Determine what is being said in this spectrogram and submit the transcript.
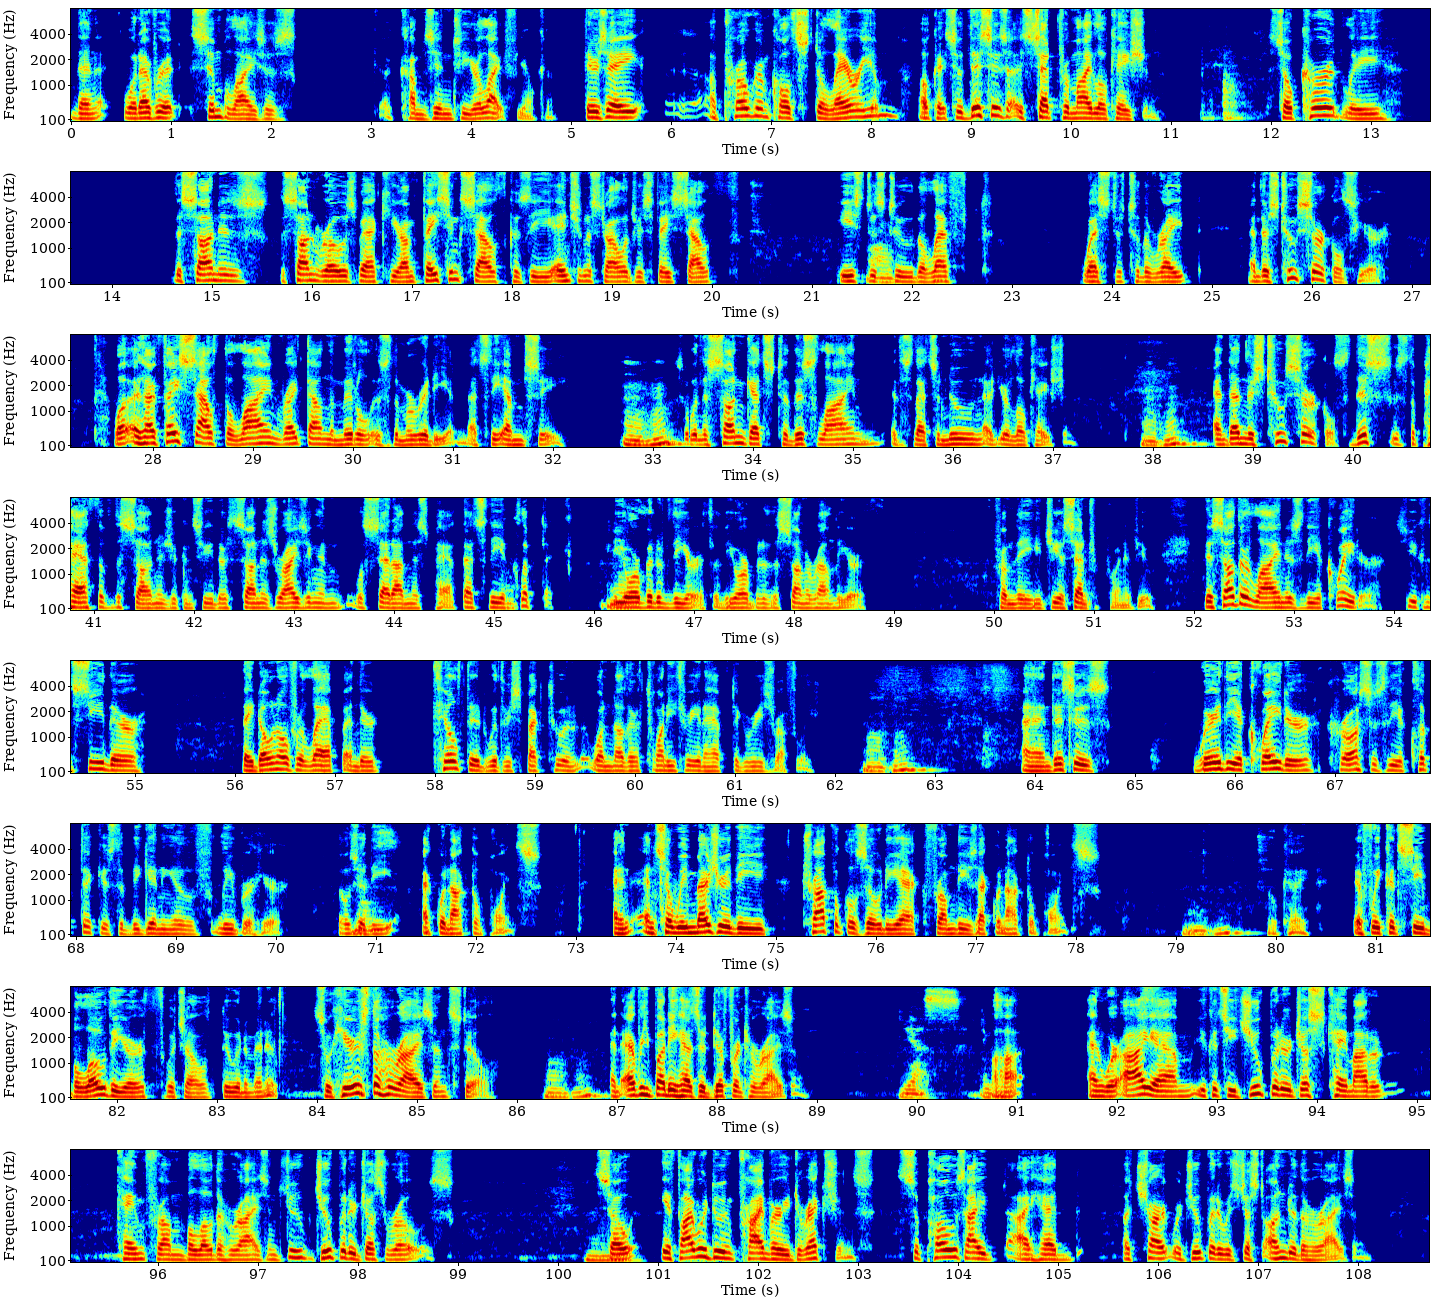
then whatever it symbolizes comes into your life. You know, there's a a program called Stellarium. Okay, so this is uh, set for my location. So currently, the sun is the sun rose back here. I'm facing south because the ancient astrologers face south. East is Oh. to the left, west is to the right, and there's two circles here. Well, as I face south, the line right down the middle is the meridian. That's the MC. Hmm So when the sun gets to this line, it's that's noon at your location. hmm And then there's two circles. This is the path of the sun. As you can see, the sun is rising and will set on this path. That's the ecliptic, the orbit of the earth or the orbit of the sun around the earth from the geocentric point of view. This other line is the equator. So you can see they're, they don't overlap and they're tilted with respect to one another 23 and a half degrees roughly. Hmm And this is where the equator crosses the ecliptic is the beginning of Libra here. Those are the Yes. equinoctial points. And, and so we measure the tropical zodiac from these equinoctial points. hmm Okay. If we could see below the earth, which I'll do in a minute. So here's the horizon still, hmm and everybody has a different horizon. Yes. Uh, and where I am, you can see Jupiter just came out of, came from below the horizon. Ju- Jupiter just rose. So hmm. if I were doing primary directions, suppose I, I had a chart where Jupiter was just under the horizon.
